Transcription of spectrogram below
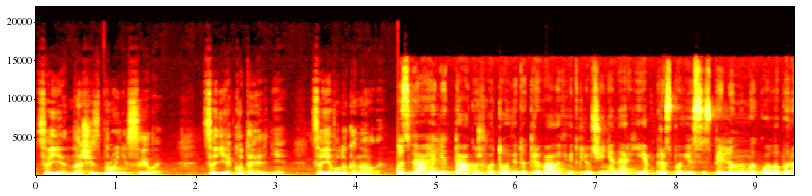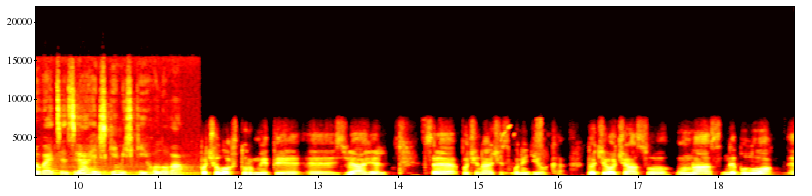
це є наші збройні сили, це є котельні, це є водоканали. У Звягелі також готові до тривалих відключень енергії, розповів Суспільному Микола Боровець, Звягельський міський голова. почало штурмити е, Звягель. Це починаючи з понеділка. До цього часу у нас не було е,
